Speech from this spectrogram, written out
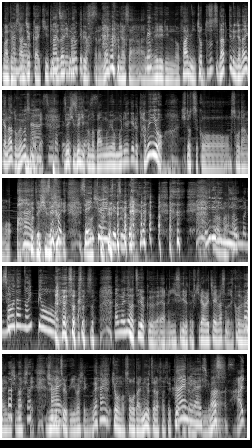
まあでも30回聞いていただいてるわけですからね。皆さんあの、ね、エリリンのファンにちょっとずつなってるんじゃないかなと思いますのでぜひぜひこの番組を盛り上げるためにも一つこう相談を、はい、ぜひぜひ。選挙演説みたいな エリリンに相談の一票、そうそうそう。あんまりでも強くあの言い過ぎると嫌われちゃいますのでこのぐらいにしまして。十分強く言いましたけどね、はい、今日の相談に移らさせていただきます、はいはい。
